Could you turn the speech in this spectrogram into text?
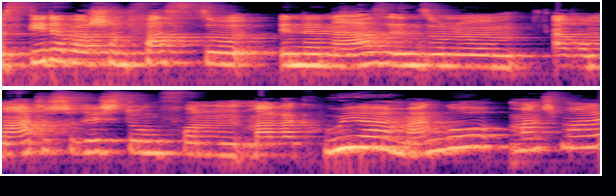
Es geht aber schon fast so in der Nase in so eine aromatische Richtung von Maracuja, Mango manchmal.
